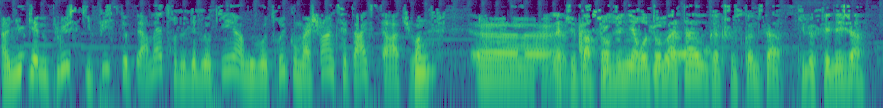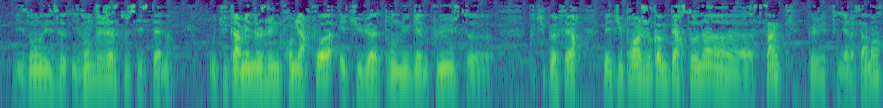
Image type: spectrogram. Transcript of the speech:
un New Game Plus qui puisse te permettre de débloquer un nouveau truc ou machin, etc. etc. tu vois. Mm. Euh, Là, tu pars sur du Nier Automata ou quelque chose comme ça, qui le fait déjà. Ils ont, ils, ils ont déjà ce système où tu termines le jeu une première fois et tu as ton New Game Plus euh, que tu peux faire. Mais tu prends un jeu comme Persona euh, 5 que j'ai fini récemment,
